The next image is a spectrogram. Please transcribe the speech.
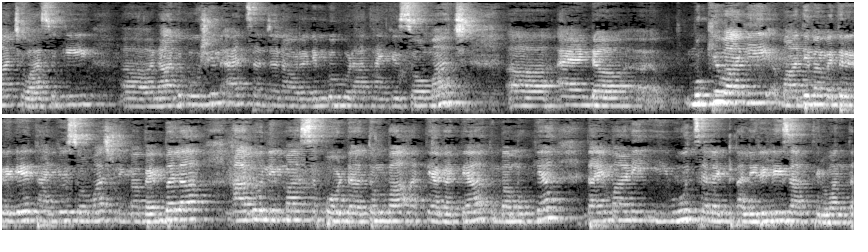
much Vasuki Nagabhushan and Sanjana ಅವರ, ನಿಮಗೂ ಕೂಡ thank you so much and ಮುಖ್ಯವಾಗಿ ಮಾಧ್ಯಮ ಮಿತ್ರರಿಗೆ ಥ್ಯಾಂಕ್ ಯು ಸೋ ಮಚ್ ನಿಮ್ಮ ಬೆಂಬಲ ಹಾಗೂ ನಿಮ್ಮ ಸಪೋರ್ಟ್ ತುಂಬಾ ಅತ್ಯಗತ್ಯ, ತುಂಬಾ ಮುಖ್ಯ. ದಯಮಾಡಿ ಈ ಊತ್ ಸೆಲೆಕ್ಟ್ ಅಲ್ಲಿ ರಿಲೀಸ್ ಆಗ್ತಿರುವಂತ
